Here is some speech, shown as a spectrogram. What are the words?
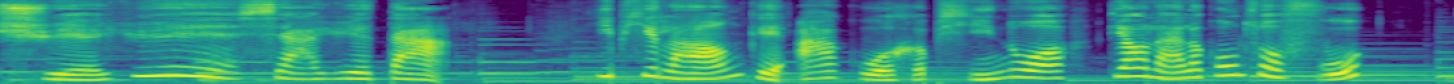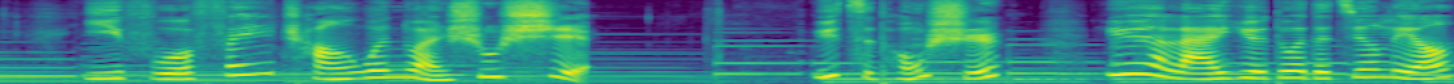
雪越下越大，一匹狼给阿果和皮诺叼来了工作服，衣服非常温暖舒适。与此同时，越来越多的精灵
